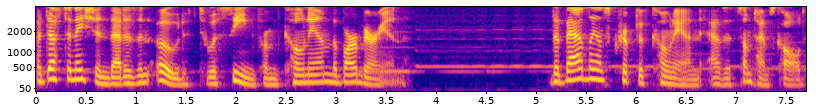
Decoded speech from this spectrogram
a destination that is an ode to a scene from Conan the Barbarian. The Badlands Crypt of Conan, as it's sometimes called,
